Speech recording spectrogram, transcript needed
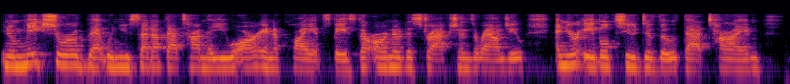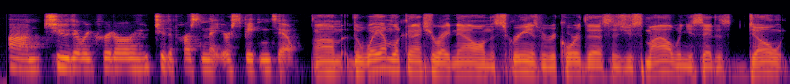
you know, make sure that when you set up that time, that you are in a quiet space, there are no distractions around you, and you're able to devote that time um, to the recruiter to the person that you're speaking to. Um, the way I'm looking at you right now on the screen as we record this is you smile when you say this. Don't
